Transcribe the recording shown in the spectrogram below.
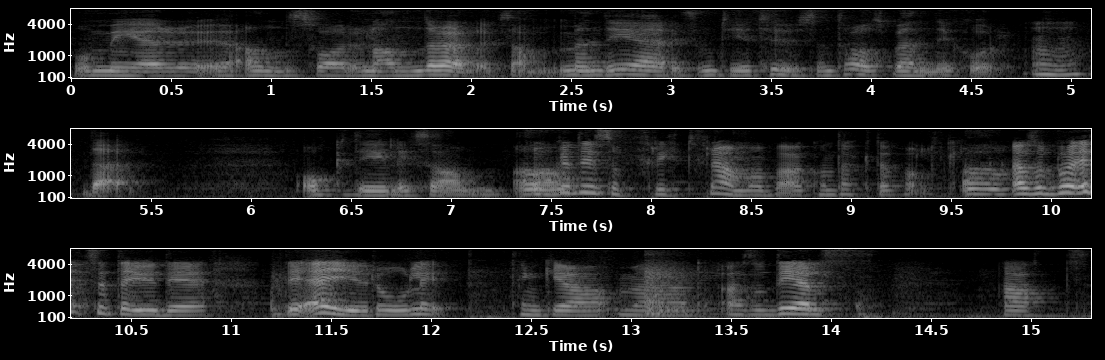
och mer eh, ansvar än andra. Liksom. Men det är liksom tiotusentals människor Mm. där. Och det är liksom... ja. Och att det är så fritt fram och bara kontakta folk. Ja. Alltså på ett sätt är ju det, det är ju roligt, tänker jag med, alltså dels att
